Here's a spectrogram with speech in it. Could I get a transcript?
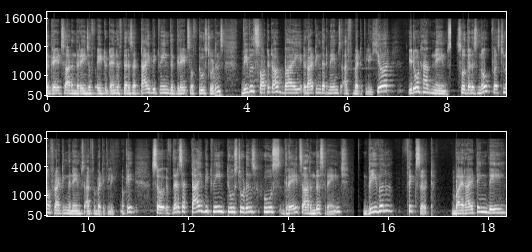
the grades are in the range of 8 to 10, if there is a tie between the grades of two students, we will sort it out by writing their names alphabetically. Here, you don't have names. So there is no question of writing the names alphabetically. Okay. So if there is a tie between two students whose grades are in this range, we will fix it by writing the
